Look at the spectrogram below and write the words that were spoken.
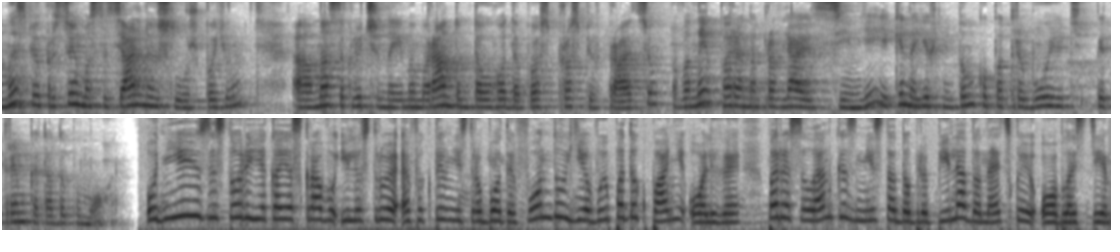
Ми співпрацюємо з соціальною службою. В нас заключений меморандум та угода про співпрацю. Вони перенаправляють сім'ї, які, на їхню думку, потребують підтримки та допомоги. Однією з історій, яка яскраво ілюструє ефективність роботи фонду, є випадок пані Ольги, переселенки з міста Добропілля Донецької області.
